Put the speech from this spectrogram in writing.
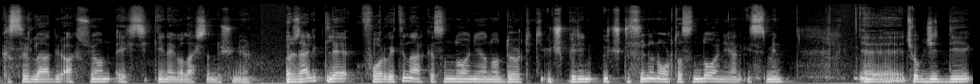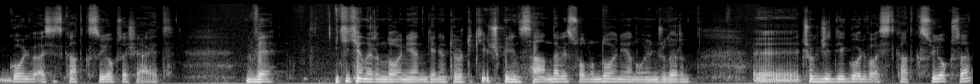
kısırlığa, bir aksiyon eksikliğine yol açtığını düşünüyorum. Özellikle forvetin arkasında oynayan o 4-2-3-1'in üçlüsünün ortasında oynayan ismin e, çok ciddi gol ve asist katkısı yoksa şayet ve iki kenarında oynayan gene 4-2-3-1'in sağında ve solunda oynayan oyuncuların e, çok ciddi gol ve asist katkısı yoksa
